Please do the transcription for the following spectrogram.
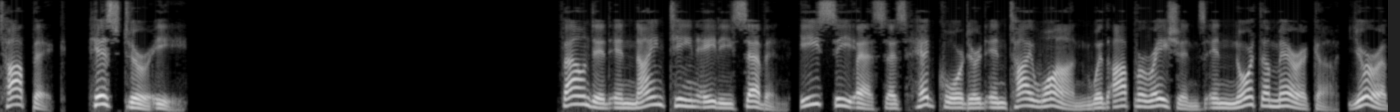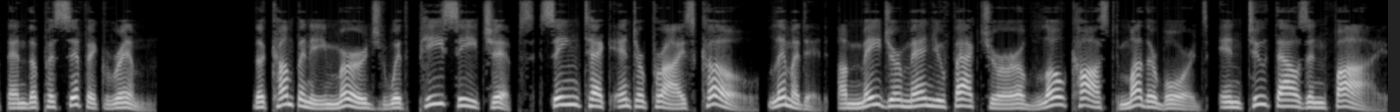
Topic: History. Founded in 1987, ECS is headquartered in Taiwan with operations in North America, Europe and the Pacific Rim. The company merged with PC Chips Singtech Enterprise Co., Limited, a major manufacturer of low-cost motherboards, in 2005.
